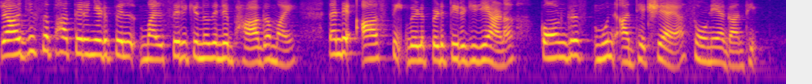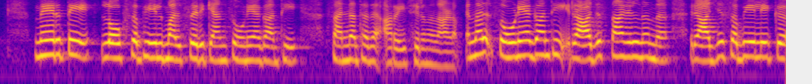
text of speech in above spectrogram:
രാജ്യസഭാ തെരഞ്ഞെടുപ്പിൽ മത്സരിക്കുന്നതിന്റെ ഭാഗമായി തന്റെ ആസ്തി വെളിപ്പെടുത്തിയിരിക്കുകയാണ് കോൺഗ്രസ് മുൻ അധ്യക്ഷയായ സോണിയാഗാന്ധി. നേരത്തെ ലോക്സഭയിൽ മത്സരിക്കാൻ സോണിയാഗാന്ധി സന്നദ്ധത അറിയിച്ചിരുന്നതാണ്. എന്നാൽ സോണിയാഗാന്ധി രാജസ്ഥാനിൽ നിന്ന് രാജ്യസഭയിലേക്ക്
